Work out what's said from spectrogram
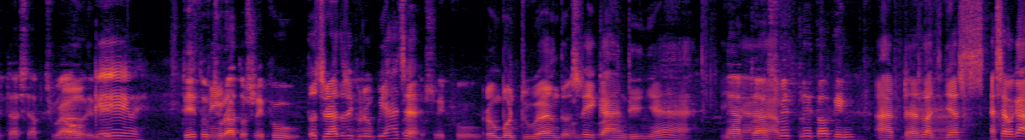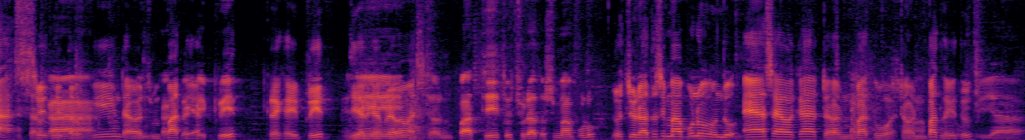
Udah siap jual. Oke. Ini di 700 ribu. Tujuh ratus ribu rupiah aja. 700 ribu. Rumpun dua untuk Sri. Kandinya. Ini Iya. ada Sweet Little King. Ada selanjutnya SLK, Sweet SLK. Little King daun Ini juga 4 grey ya. Hybrid. Greg hybrid di Ini harga berapa Mas? Daun 4 di 750. 750 untuk SLK daun 4. Wah, daun 4 loh itu. Iya.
